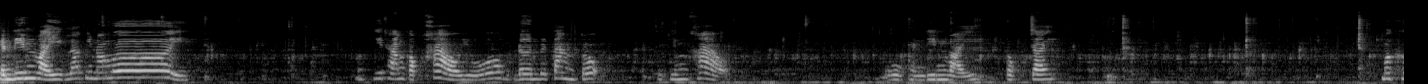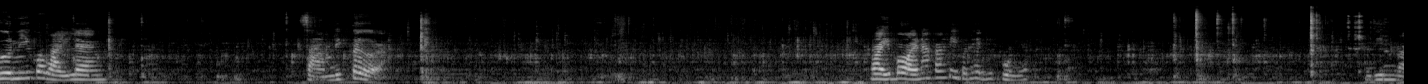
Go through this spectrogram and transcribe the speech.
แผ่นดินไหวอีกแล้วพี่น้องเอ้ย เมื่อกี้ทำกับข้าวอยู่ เดินไปตั้งโต๊ะ จะกินข้าว โอ้แผ่นดินไหวตกใจ เมื่อคืนนี้ก็ไหวแรงสามลิตรอะไหวบ่อยนะคะที่ประเทศญี่ปุ่นเนี่ยดินไหว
